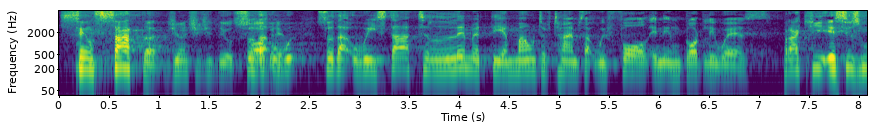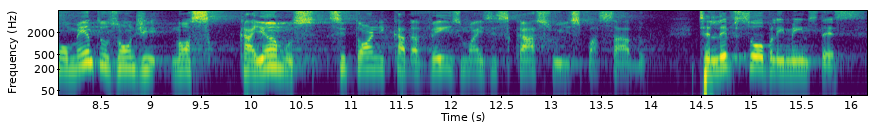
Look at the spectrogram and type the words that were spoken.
sensata diante de Deus, So that, sóbria. we, so that we start to limit the amount of times that we fall in ungodly ways. Para que esses momentos onde nós caiamos se torne cada vez mais escasso e espaçado. To live soberly means this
